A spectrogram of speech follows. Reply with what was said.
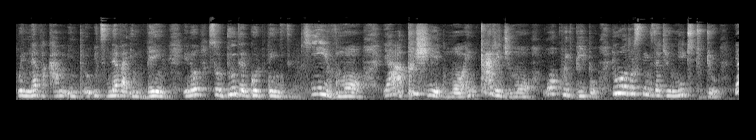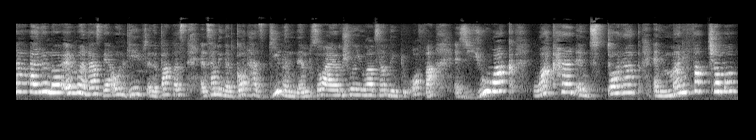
will never come into it's never in vain. You know, so do the good things, give more, yeah, appreciate more, encourage more, work with people, do all those things that you need to do. Yeah, I don't know, everyone has their own gift and a purpose and something that God has given them. So I am sure you have something to offer as you work, work hard and store up and manufacture more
